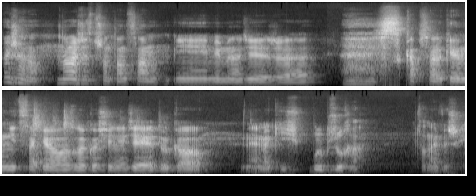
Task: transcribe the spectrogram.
Także no, na razie sprzątam sam i miejmy nadzieję, że e, z kapselkiem nic takiego złego się nie dzieje, tylko nie wiem, jakiś ból brzucha, co najwyżej.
